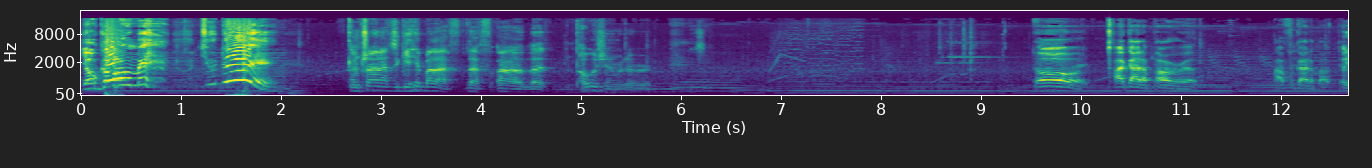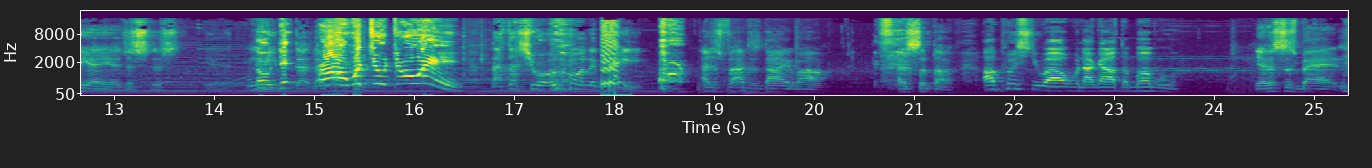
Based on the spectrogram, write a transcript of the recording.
Yo, go man. What you doing? I'm trying not to get hit by that that uh that potion or whatever. Oh, I got a power up. I forgot about that. Oh yeah, yeah. Just just. No, I mean, that- that- bro, what you doing? I thought you were on the grate. I just I just died. Wow. I just slipped off. I pushed you out when I got out the bubble. Yeah, this is bad.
